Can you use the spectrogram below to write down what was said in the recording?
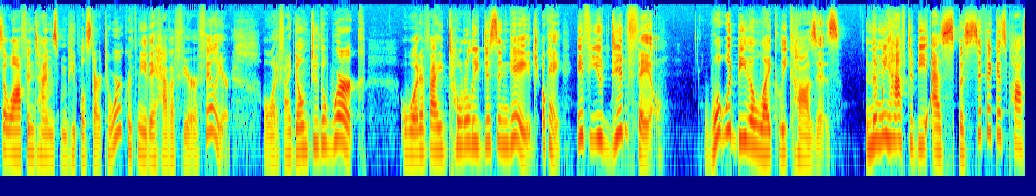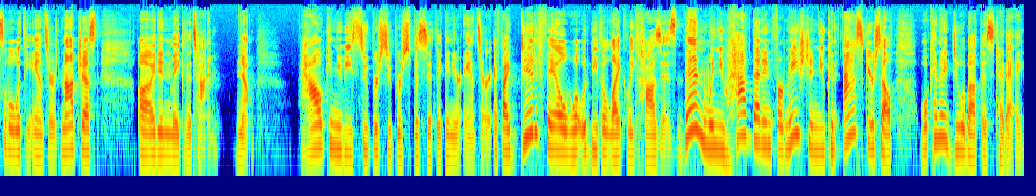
So oftentimes when people start to work with me, they have a fear of failure. What if I don't do the work? What if I totally disengage? Okay, if you did fail, what would be the likely causes? And then we have to be as specific as possible with the answers, not just, uh, I didn't make the time. No. How can you be super, super specific in your answer? If I did fail, what would be the likely causes? Then, when you have that information, you can ask yourself, what can I do about this today?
